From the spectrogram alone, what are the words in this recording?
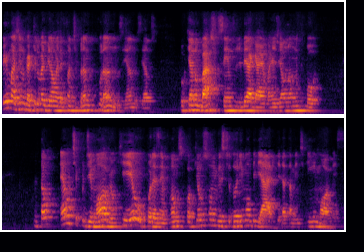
Eu imagino que aquilo vai virar um elefante branco por anos e anos e anos, porque é no baixo centro de BH, é uma região não muito boa. Então, é um tipo de imóvel que eu, por exemplo, vamos supor que eu sou um investidor imobiliário, diretamente em imóveis.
